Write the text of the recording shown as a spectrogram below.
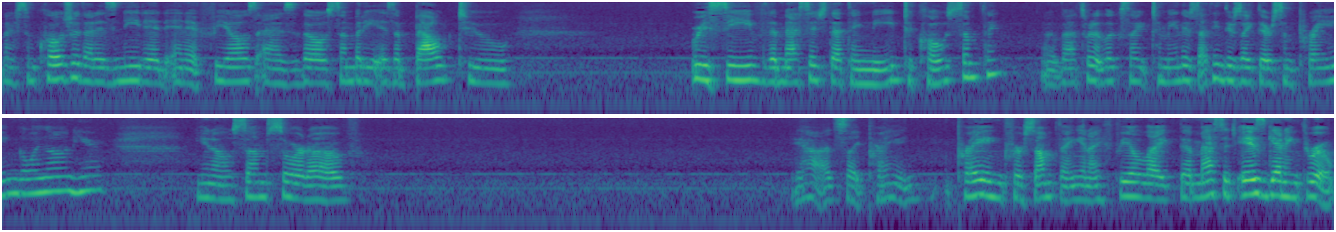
There's some closure that is needed, and it feels as though somebody is about to receive the message that they need to close something. That's what it looks like to me. There's, I think there's like there's some praying going on here. You know, some sort of yeah, it's like praying, praying for something, and I feel like the message is getting through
